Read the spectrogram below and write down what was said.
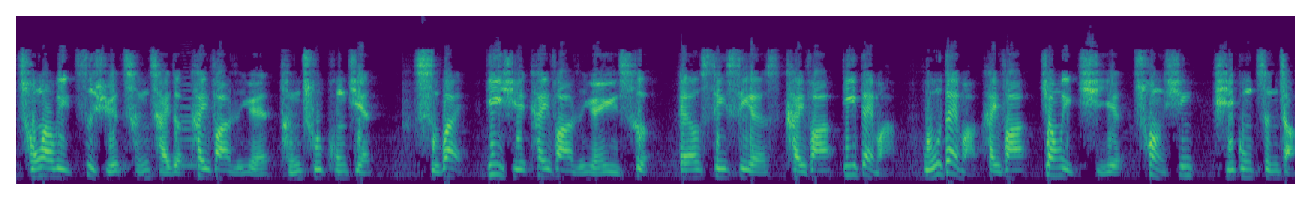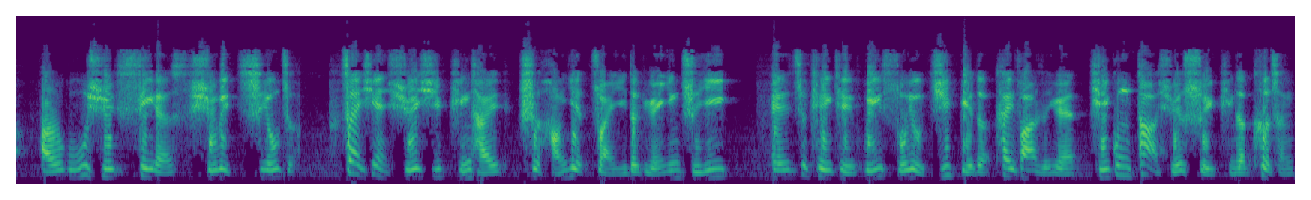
从而为自学成才的开发人员腾出空间。此外，一些开发人员预测，LCCS 开发低代码、无代码开发将为企业创新提供增长，而无需 CS 学位持有者。在线学习平台是行业转移的原因之一。Educate 为所有级别的开发人员提供大学水平的课程，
